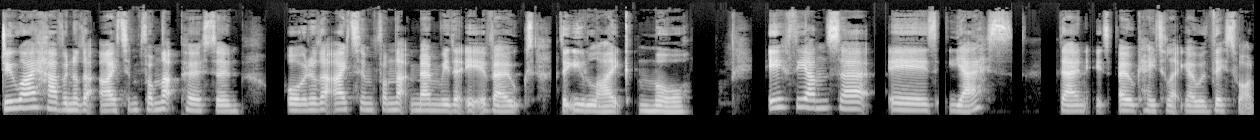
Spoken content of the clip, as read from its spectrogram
do I have another item from that person or another item from that memory that it evokes that you like more? If the answer is yes, then it's okay to let go of this one.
